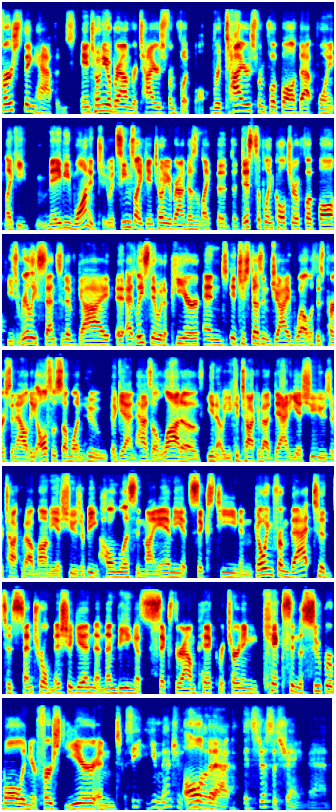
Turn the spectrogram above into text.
first thing happens, Antonio Brown retires from football, retires from football at that point, like he maybe wanted to. It seems like Antonio Brown doesn't like the, the discipline culture of football. He's really sensitive guy. At least it would appear. And it just doesn't jibe well with his personality. Also, someone who, again, has a lot of, you know, you could talk about daddy issues or talk about mommy issues or being homeless in Miami at 16 and going from that to, to Central Michigan Michigan and then being a sixth round pick, returning kicks in the Super Bowl in your first year. And see, you mentioned all, all of that. that. It's just a shame, man.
